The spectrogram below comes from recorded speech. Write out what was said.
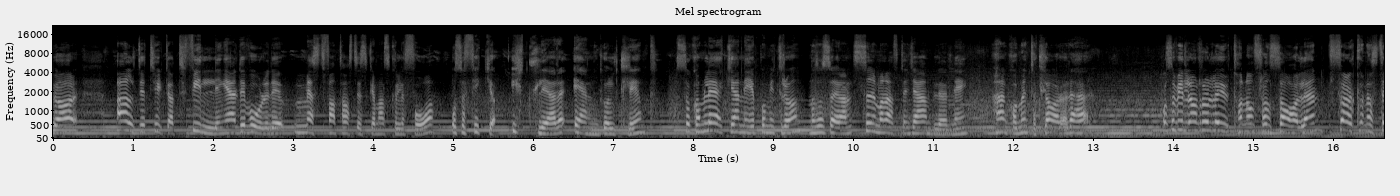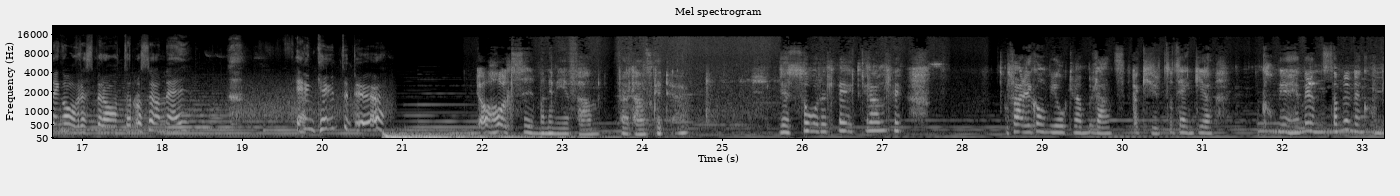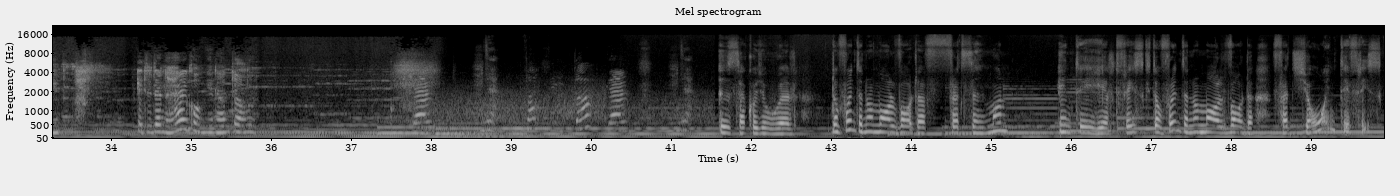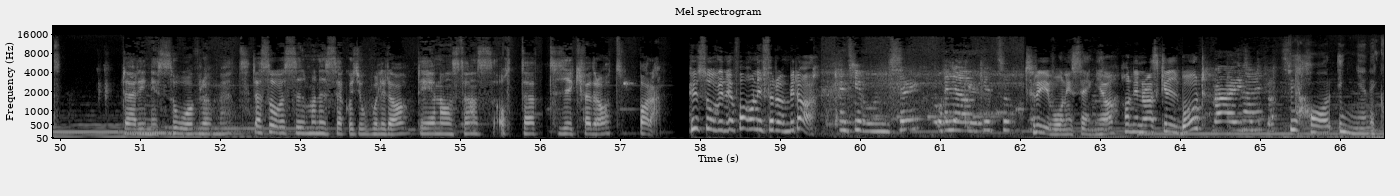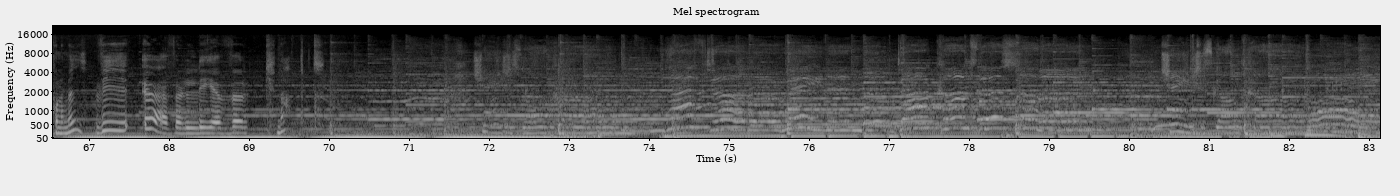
Jag har alltid tyckt att tvillingar det vore det mest fantastiska man skulle få. Och så fick jag ytterligare en guldklimp. Så kom läkaren ner på mitt rum och så säger han Simon har haft en hjärnblödning. Han kommer inte att klara det här. Och så ville de rulla ut honom från salen för att kunna stänga av respiratorn. Och så sa jag nej. En kan ju inte dö. Jag har hållit Simon i min famn för att han ska dö. Det såret läker aldrig. Varje gång vi åker ambulans akut så tänker jag, kommer jag hem ensam den här gången? Är det den här gången han dör? Isak och Joel, de får inte normal vardag för att Simon inte är helt frisk. De får inte normal vardag för att jag inte är frisk. Där inne i sovrummet. Där sover Simon, Isak och Joel idag. Det är någonstans 8-10 kvadrat bara. Hur sover ni? Vad har ni för rum idag? En trevåningssäng. Och. Trevåningssäng, ja. Har ni några skrivbord? Nej, inte plats. Vi har ingen ekonomi. Vi överlever knappt. change is gonna come.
